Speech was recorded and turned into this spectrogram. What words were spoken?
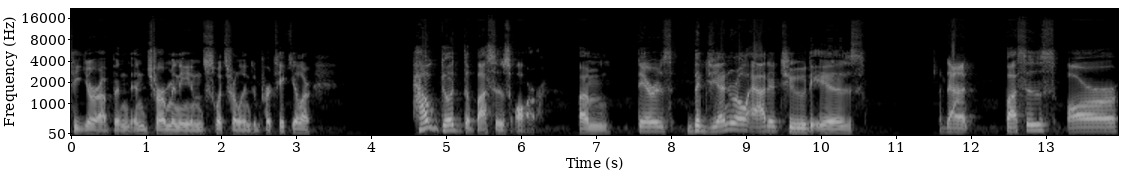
to Europe and, and Germany and Switzerland in particular, how good the buses are. Um, there's the general attitude is that buses are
